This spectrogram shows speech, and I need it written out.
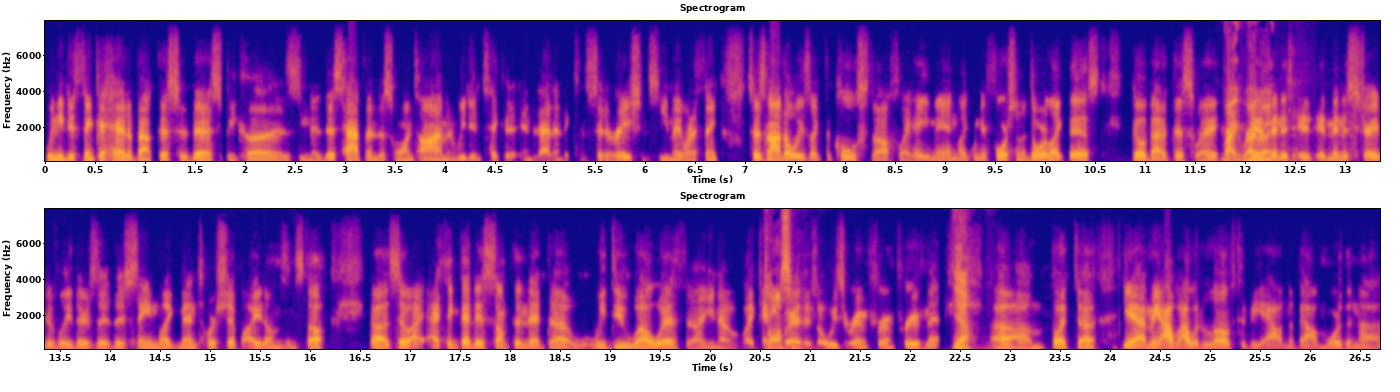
we need to think ahead about this or this because you know this happened this one time and we didn't take it, into that into consideration. So you may want to think. So it's not always like the cool stuff, like hey man, like when you're forcing a door like this, go about it this way. Right, right, right. Administ- administratively, there's a, there's same like mentorship items and stuff. Uh, so I, I think that is something that uh, we do well with. Uh, you know, like anywhere, awesome. there's always room for improvement. Yeah. Um, but uh, yeah, I mean, I, I would love to be out and about more than uh,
